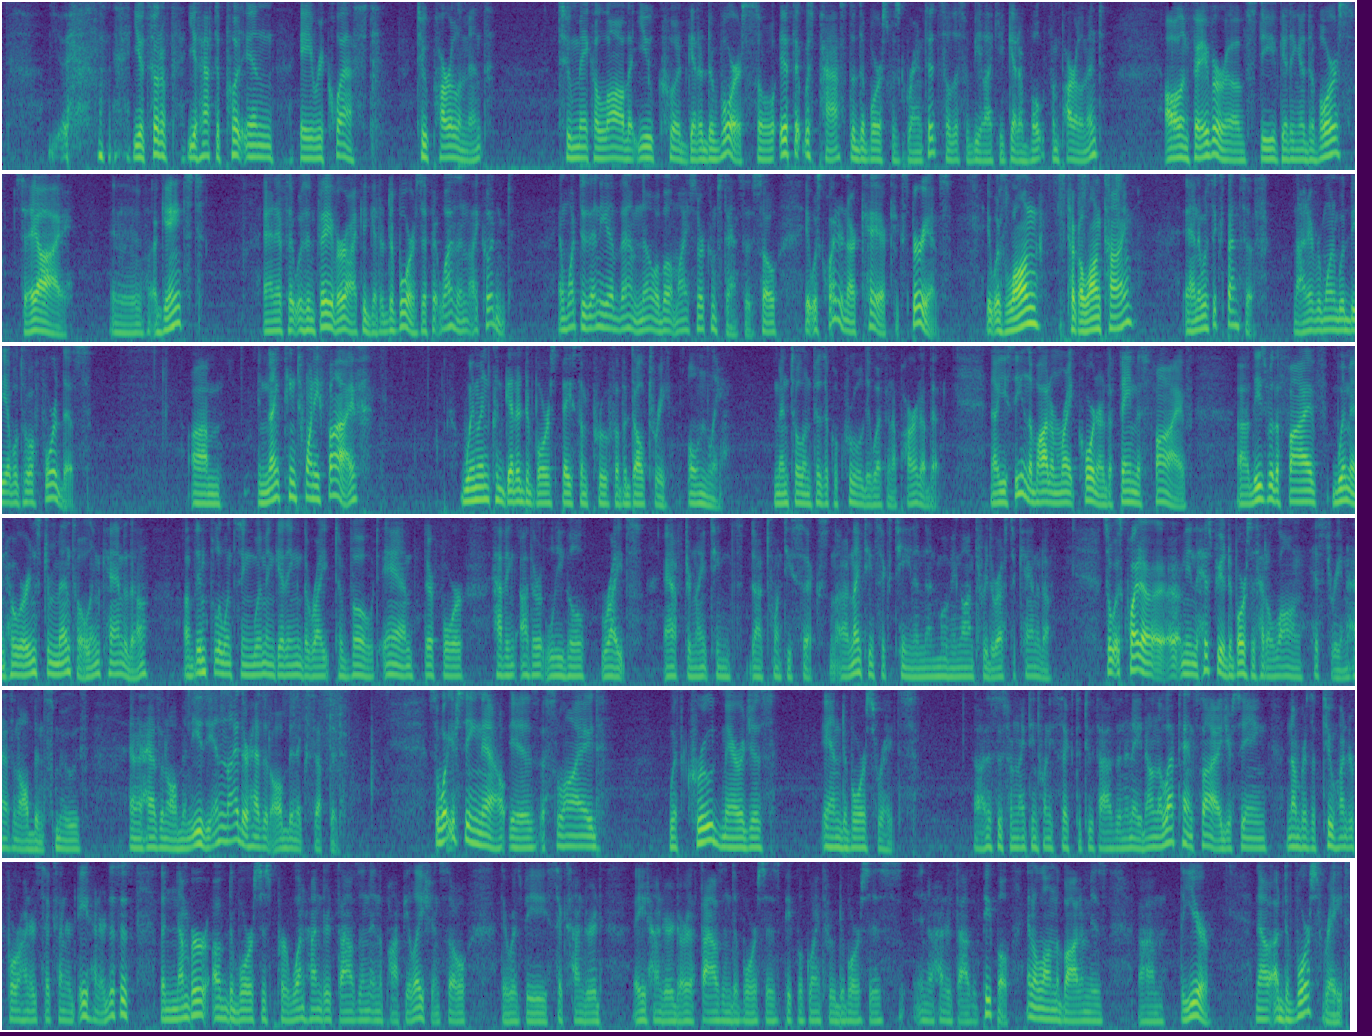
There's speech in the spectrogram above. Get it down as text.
you'd sort of you'd have to put in a request to Parliament to make a law that you could get a divorce. So if it was passed, the divorce was granted. So this would be like you get a vote from Parliament. All in favor of Steve getting a divorce, say aye. Uh, against, and if it was in favor, I could get a divorce. If it wasn't, I couldn't. And what does any of them know about my circumstances? So it was quite an archaic experience. It was long, took a long time, and it was expensive. Not everyone would be able to afford this. Um, in 1925, women could get a divorce based on proof of adultery only. Mental and physical cruelty wasn't a part of it. Now, you see in the bottom right corner the famous five. Uh, these were the five women who were instrumental in Canada of influencing women getting the right to vote and therefore having other legal rights after 1926, uh, 1916, and then moving on through the rest of Canada. So it was quite a, I mean, the history of divorce has had a long history and it hasn't all been smooth and it hasn't all been easy, and neither has it all been accepted. So what you're seeing now is a slide with crude marriages and divorce rates. Uh, this is from 1926 to 2008. On the left-hand side, you're seeing numbers of 200, 400, 600, 800. This is the number of divorces per 100,000 in the population. So there would be 600, 800, or 1,000 divorces, people going through divorces in 100,000 people. And along the bottom is um, the year. Now, a divorce rate,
